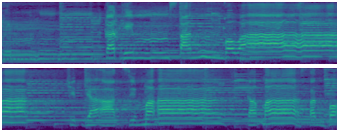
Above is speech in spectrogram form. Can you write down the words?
ทิมกะทิมสันบวาคิดอยากสิมากะมาสันบ่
